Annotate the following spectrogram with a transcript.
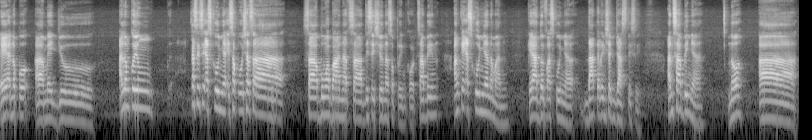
Eh, ano po, ah, medyo... Alam ko yung... Kasi si Ascunya, isa po siya sa sa bumabanat sa desisyon ng Supreme Court. Sabi, ang kay Ascunya naman, kay Adolf Ascunya, dati rin siyang justice eh. Ang sabi niya, no, ah,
